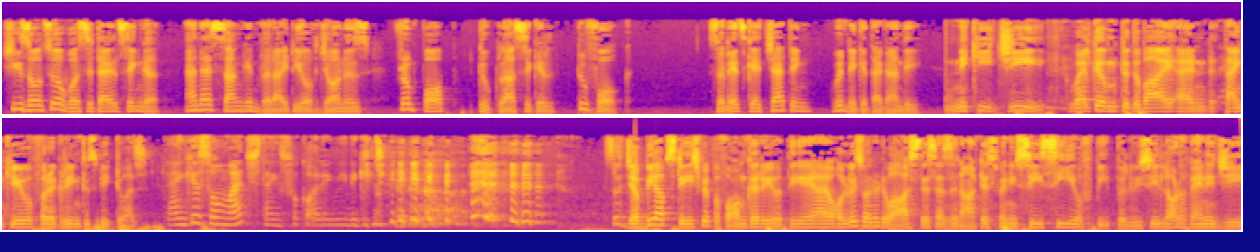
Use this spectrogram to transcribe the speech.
She is also a versatile singer and has sung in variety of genres from pop to classical to folk. So let's get chatting with Nikita Gandhi. Nikki G, welcome to Dubai and thank you for agreeing to speak to us. Thank you so much. Thanks for calling me Nikki G. So जब भी आप स्टेज पे परफॉर्म कर रही होती है I always wanted to ask this as an artist when you see sea of people you see lot of energy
